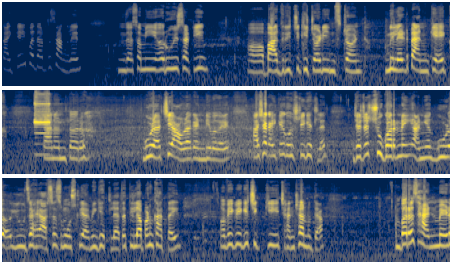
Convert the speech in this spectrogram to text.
काही काही पदार्थ चांगले आहेत. जसं मी रुईसाठी बाजरीची खिचडी इन्स्टंट मिलेट पॅनकेक त्यानंतर गुळाची आवळा कँडी वगैरे. अशा काही काही गोष्टी घेतल्यात. ज्याच्यात शुगर नाही आणि गुळ यूज आहे असंच मोस्टली आम्ही घेतलं आता तिला पण खाता येईल. वेगवेगळी चिक्की छान छान होत्या. बरंच हँडमेड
